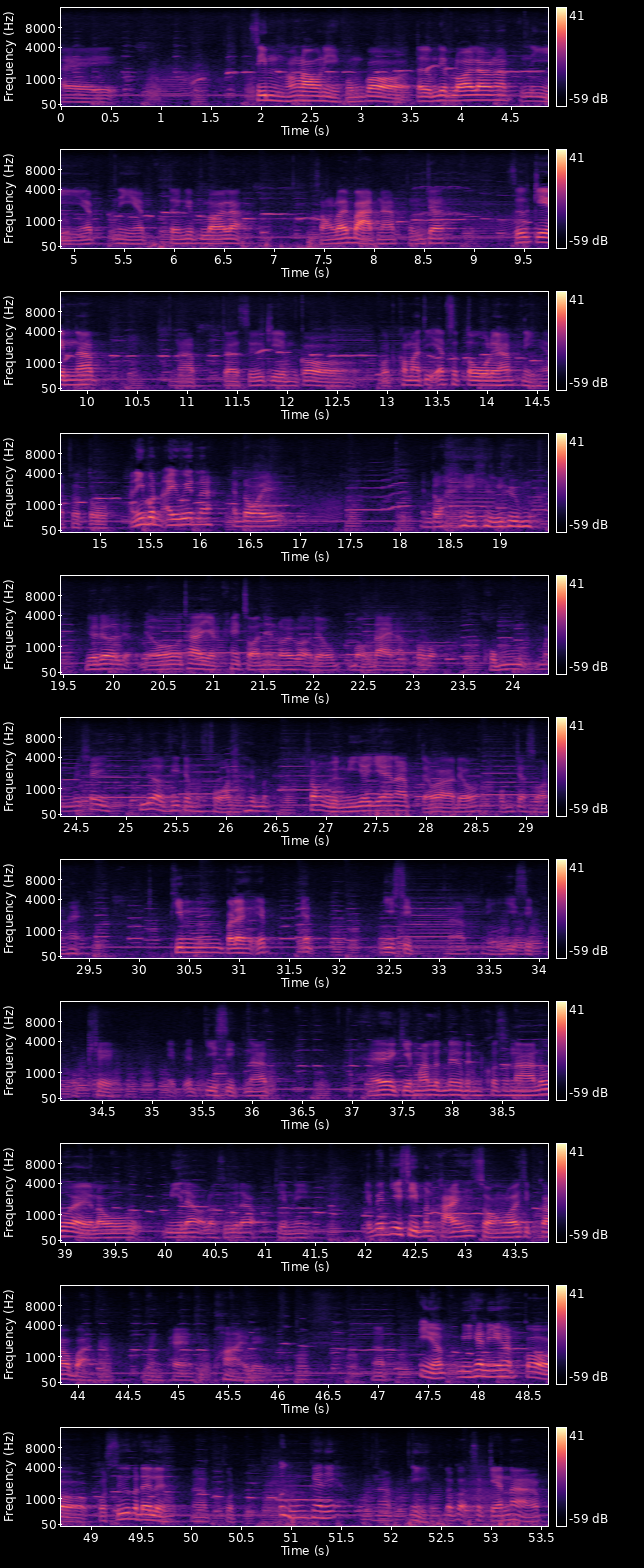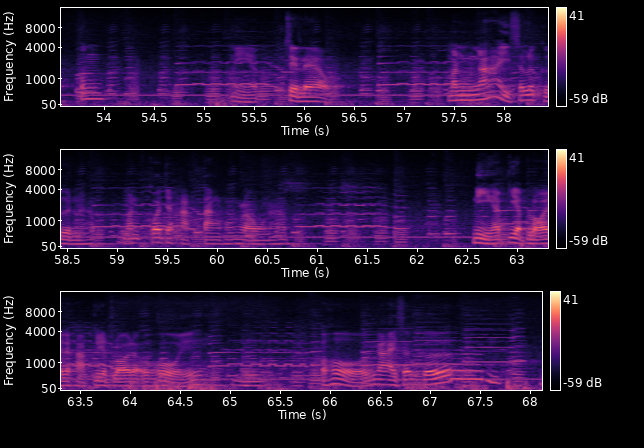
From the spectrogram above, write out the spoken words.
ไอ ซิมของเรานี่ ผมก็เติมเรียบร้อยแล้วนะครับนี่ครับนี่ครับเติมเรียบร้อยแล้ว 200 บาทนะครับ ผมจะซื้อเกมนะครับนะครับ จะซื้อเกมก็กดเข้ามาที่ App Store เลยครับนี่ App Store อันนี้บน iOS นะ Android Android ลืมเดี๋ยวเดี๋ยวเดี๋ยวถ้าอยากให้สอน Android ก็เดี๋ยวบอกได้นะเพราะว่าผมมันไม่ใช่เรื่องที่จะมาสอนมันช่องอื่นมีเยอะแยะนะครับ แต่ว่าเดี๋ยวผมจะสอนให้ พิมพ์ไปเลย F S 20 นะครับ นี่ 20 โอเค F S 20 นะครับ เฮ้ย เกมมาร์เลนเนอร์เป็นโฆษณาด้วย เรามีแล้ว เราซื้อแล้ว เกมนี้ F S 20 มันขายที่ 219 บาทนะครับมันแพงผายเลยนะครับนี่ครับ มีแค่นี้ครับ ก็กดซื้อไปได้เลยนะครับ กดปึ้งแค่นี้นะครับ นี่ แล้วก็สแกนหน้าครับ ปึ้ง นี่ครับ เสร็จแล้ว มันง่ายซะเหลือเกินนะครับ มันก็จะหักตังค์ของเรานะครับ นี่ครับเรียบร้อยแล้วหักเรียบร้อยแล้วโอ้โหมันโอ้โหง่ายซะเกิน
